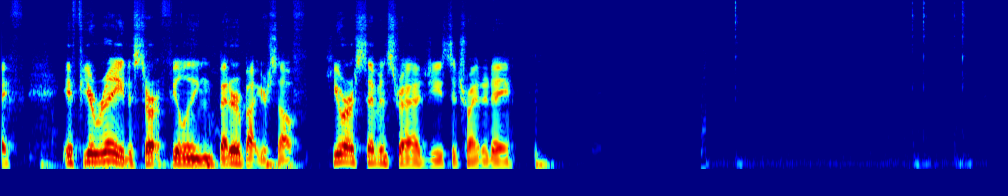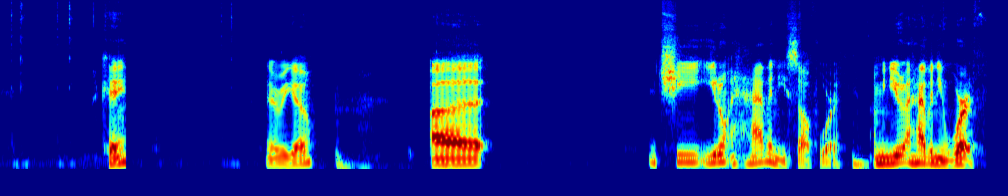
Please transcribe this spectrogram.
life. If you're ready to start feeling better about yourself, here are seven strategies to try today. Okay. There we go. Uh Chi, you don't have any self worth. I mean, you don't have any worth,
